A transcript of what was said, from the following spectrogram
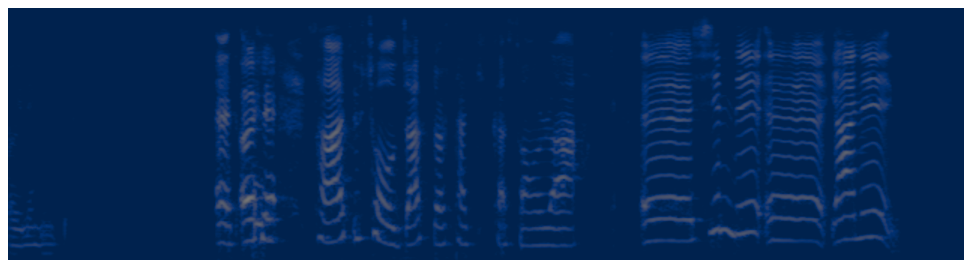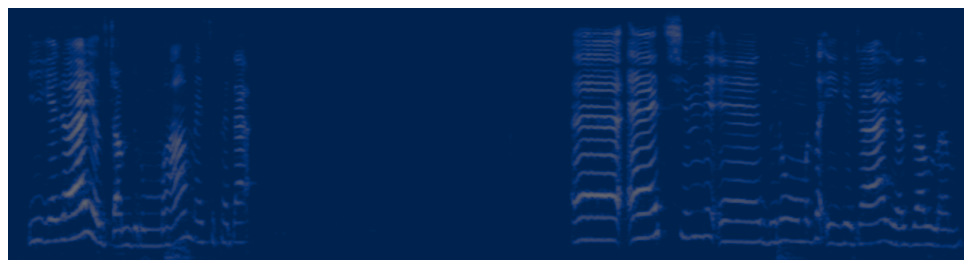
Öyle miydi? Evet öyle saat 3 olacak 4 dakika sonra. Ee, şimdi e, yani iyi geceler yazacağım durumuma. MSP'de Ee, evet şimdi e, durumumuza iyi geceler yazalım.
